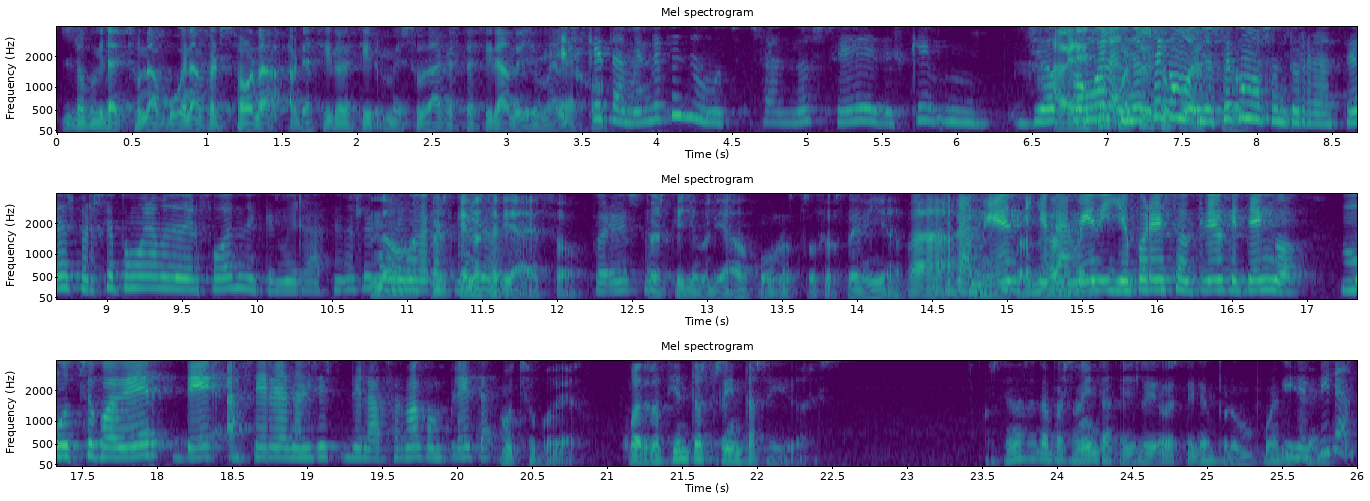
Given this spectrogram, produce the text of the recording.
lo que hubiera hecho una buena persona habría sido decir, me suda que estés tirando y yo me alejo. Es que también depende mucho, o sea, no sé, es que mm, yo ver, pongo la- no sé cómo no sé cómo son tus relaciones, pero es que pongo la mano en el fuego en que mi relación no sé cómo no, pero es que no sería eso. Por eso. Pero es que yo me he liado con unos trozos de mierda. Yo también, yo también, y yo por eso creo que tengo mucho poder de hacer el análisis de la forma completa. Mucho poder. 430 seguidores. 430 personitas que yo le digo que se tiren por un puente. Y se tiran.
